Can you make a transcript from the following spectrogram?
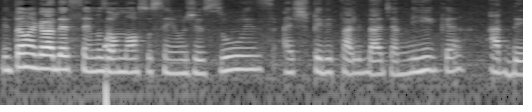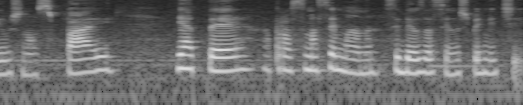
Então agradecemos ao nosso Senhor Jesus, a espiritualidade amiga, a Deus nosso Pai e até a próxima semana, se Deus assim nos permitir.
